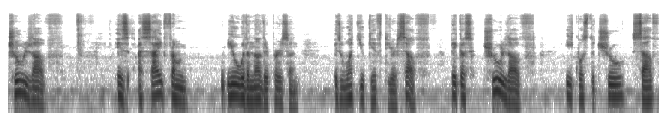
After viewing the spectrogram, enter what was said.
True love is aside from you with another person is what you give to yourself. Because true love equals to true self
